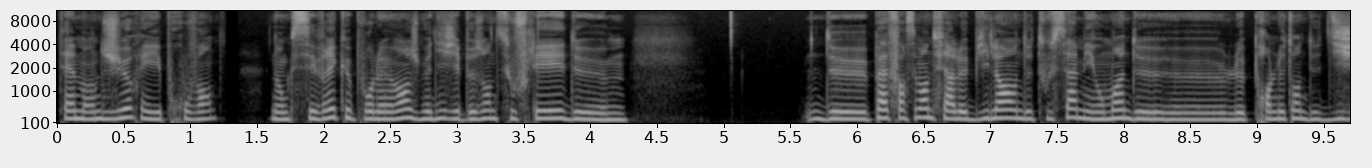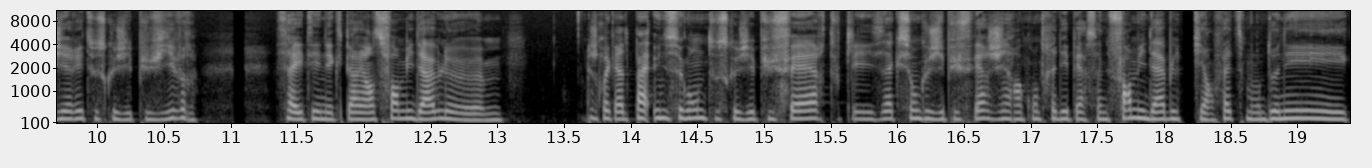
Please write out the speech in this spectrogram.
tellement dures et éprouvantes. Donc c'est vrai que pour le moment, je me dis j'ai besoin de souffler, de pas forcément de faire le bilan de tout ça, mais au moins de prendre le temps de digérer tout ce que j'ai pu vivre. Ça a été une expérience formidable. Je regarde pas une seconde tout ce que j'ai pu faire, toutes les actions que j'ai pu faire. J'ai rencontré des personnes formidables qui en fait m'ont donné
